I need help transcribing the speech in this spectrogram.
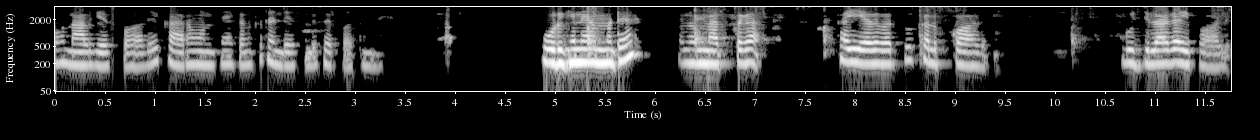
ఒక నాలుగు వేసుకోవాలి. కారం ఉంటే కనుక రెండు వేసుకుంటే సరిపోతుంది. ఉడికిన అమ్మటే మెత్తగా అయ్యేది వరకు కలుపుకోవాలి. గుజ్జులాగా అయిపోవాలి.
